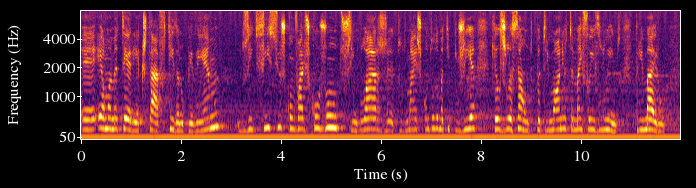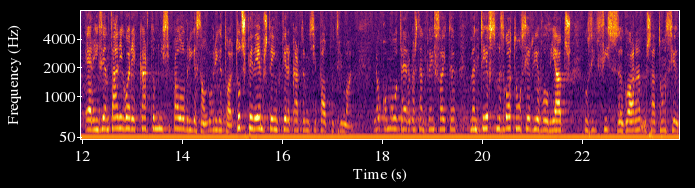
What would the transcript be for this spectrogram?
eh, é uma matéria que está vertida no PDM, dos edifícios com vários conjuntos singulares, eh, tudo mais, com toda uma tipologia que a legislação de património também foi evoluindo. Primeiro era inventário e agora é carta municipal obrigação, obrigatório. Todos os PDMs têm que ter a carta municipal de património não como a outra era bastante bem feita, manteve-se, mas agora estão a ser reavaliados os edifícios agora, mas já estão a ser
